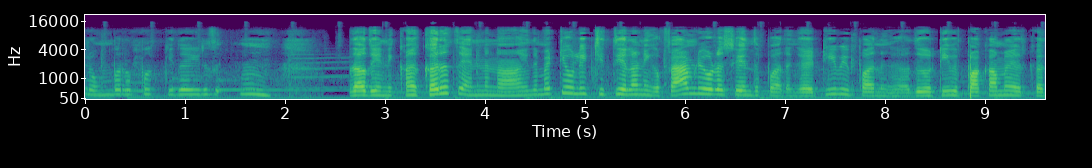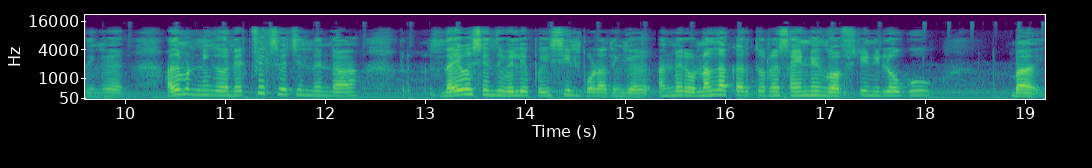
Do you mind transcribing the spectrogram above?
ரொம்ப ரொம்ப இதாகிடுது ம் அதாவது இன்னைக்கு கருத்து என்னென்னா இந்த மெட்டியோலி சித்தியெல்லாம் நீங்கள் ஃபேமிலியோடு சேர்ந்து பாருங்கள் டிவி பாருங்கள் அது டிவி பார்க்காம இருக்காதீங்க. அது மட்டும் நீங்கள் நெட்ஃப்ளிக்ஸ் வச்சுருந்தேன்டா தயவு சேர்ந்து வெளியே போய் சீன் போடாதீங்க. அதுமாரி ஒரு நல்ல கருத்து வரும். Signing off Srini Logu bye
